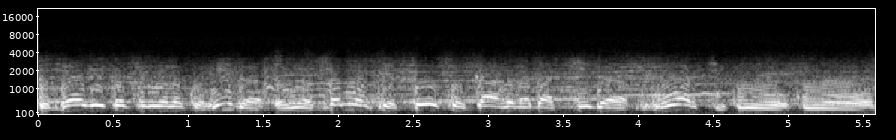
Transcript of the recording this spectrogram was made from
O Berger continua na corrida, só não acertou seu carro na batida forte com, com,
